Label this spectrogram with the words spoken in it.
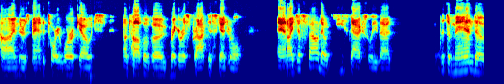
time. There's mandatory workouts on top of a rigorous practice schedule. And I just found out east actually that the demand of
